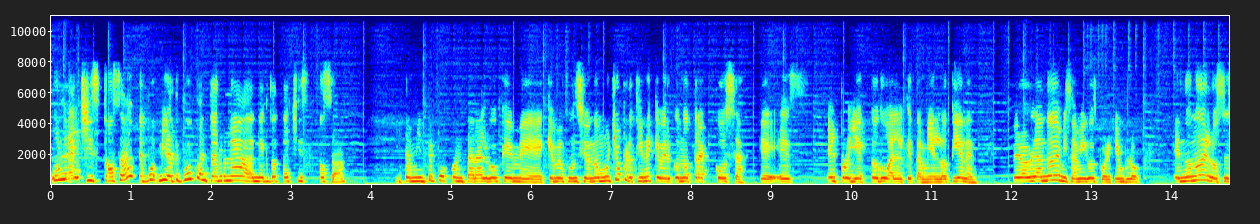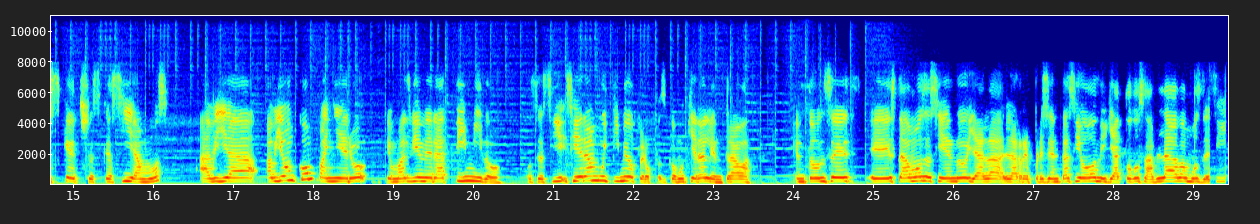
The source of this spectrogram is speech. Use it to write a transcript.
una chistosa, mira, te puedo contar una anécdota chistosa y también te puedo contar algo que me, que me funcionó mucho, pero tiene que ver con otra cosa, que es el proyecto dual que también lo tienen. Pero hablando de mis amigos, por ejemplo, en uno de los sketches que hacíamos, había, había un compañero que más bien era tímido, o sea, sí, sí era muy tímido, pero pues como quiera le entraba. Entonces eh, estábamos haciendo ya la, representación y ya todos hablábamos, decíamos,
